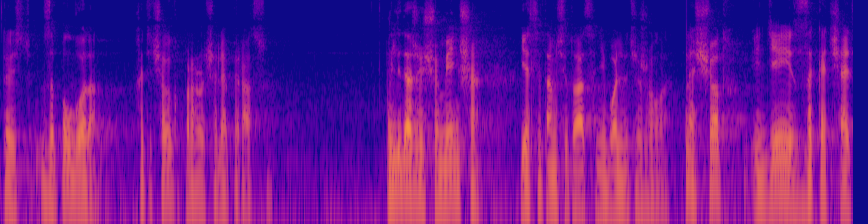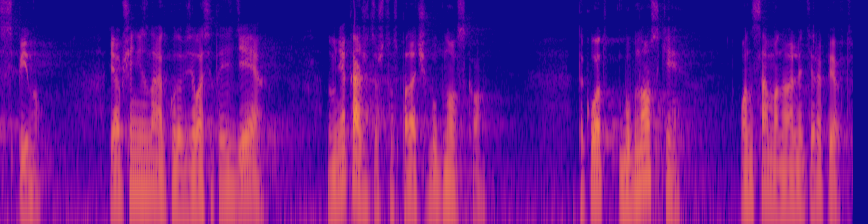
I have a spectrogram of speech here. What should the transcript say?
То есть за полгода, хотя человеку пророчили операцию. Или даже еще меньше, если там ситуация не больно тяжелая. Насчет идеи закачать спину. Я вообще не знаю, откуда взялась эта идея, но мне кажется, что с подачи Бубновского – так вот, Бубновский, он сам мануальный терапевт.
